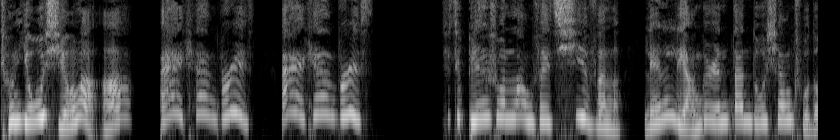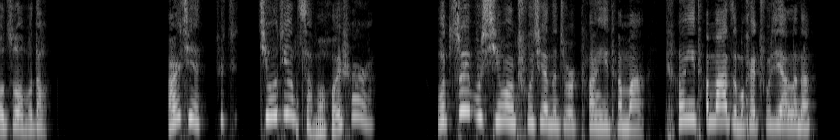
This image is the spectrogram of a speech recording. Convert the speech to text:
成游行了啊！I can breathe, I can breathe。这这别说浪费气氛了，连两个人单独相处都做不到。而且这这究竟怎么回事啊？我最不希望出现的就是康一他妈，康一他妈怎么还出现了呢？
